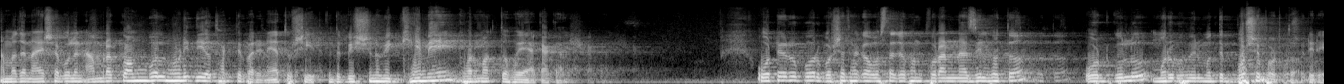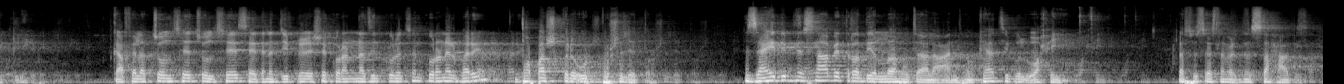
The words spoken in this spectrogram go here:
আমাদের আয়েশা বলেন, আমরা কম্বল মুড়ি দিয়েও থাকতে পারি না এত শীত। কিন্তু বিশ্বনবী ঘেমে ঘরমাক্ত হয়ে একাকার। ওটের উপর বসে থাকা অবস্থা যখন কোরআন নাজিল হতো, ওটগুলো মরুভূমির মধ্যে বসে পড়তো ডিরেক্টলি কাফেলা চলছে চলছে সেদিনা জিব্রাইল এসে কোরআন নাজিল করেছেন, কোরআনের ভারে ধপাস করে উঠ বসে যেত। জাহিদ ইবনে সাবেত রাদিয়াল্লাহু তাআলা আনহু, কাতিবুল ওয়াহি। রাসূল ইসলামের একজন সাহাবী।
